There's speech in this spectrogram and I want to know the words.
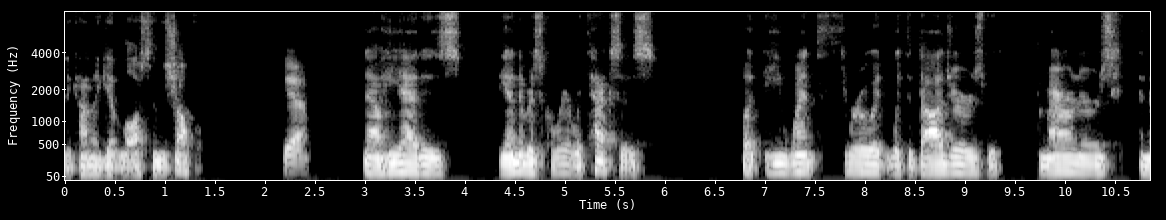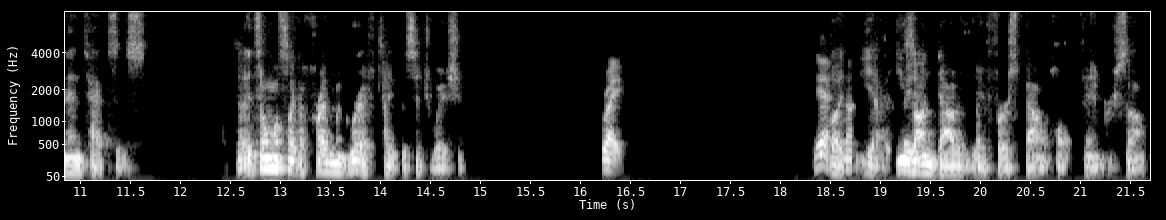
They kind of get lost in the shuffle. Yeah. Now he had his the end of his career with Texas, but he went through it with the Dodgers, with the Mariners, and then Texas. So it's almost like a Fred McGriff type of situation. Right. Yeah. But yeah, he's undoubtedly a first ballot Hall of Famer. So.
